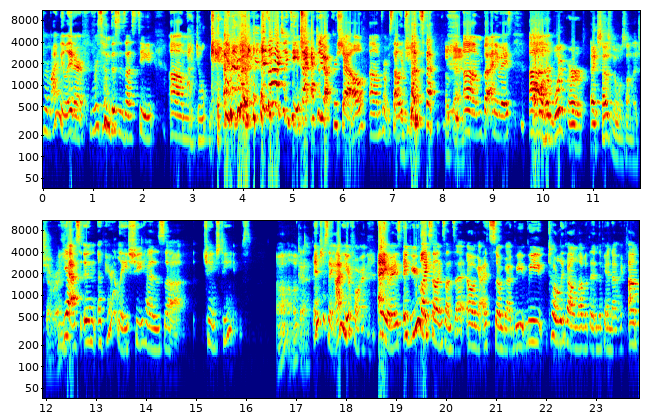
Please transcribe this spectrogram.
remind me later for some This Is Us tea. Um, I don't care. it's not actually tea. It's actually about Chrishell um, from Sally Chrishell. Sunset. okay. Um, but anyways, oh, uh, well, her boy, her ex husband was on that show, right? yes, and apparently she has uh, changed teams. Oh, okay. Interesting. I'm here for it. Anyways, if you like Selling Sunset, oh my god, it's so good. We we totally fell in love with it in the pandemic. Um.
